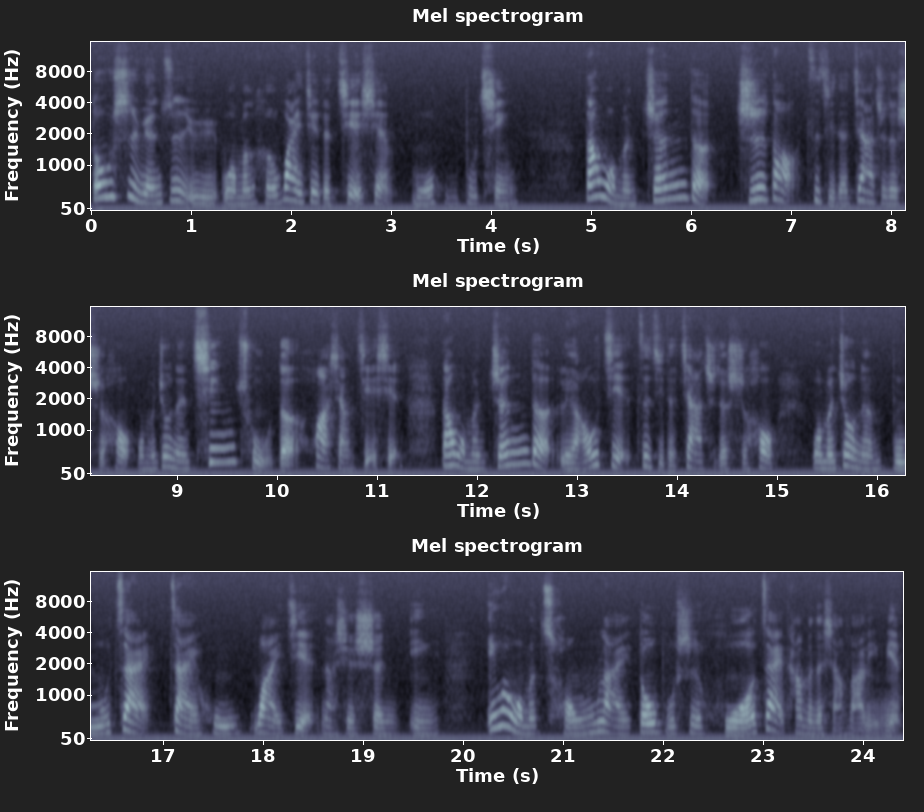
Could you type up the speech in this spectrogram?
都是源自于我们和外界的界限模糊不清。当我们真的知道自己的价值的时候，我们就能清楚的画向界限。当我们真的了解自己的价值的时候，我们就能不再在乎外界那些声音，因为我们从来都不是活在他们的想法里面。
